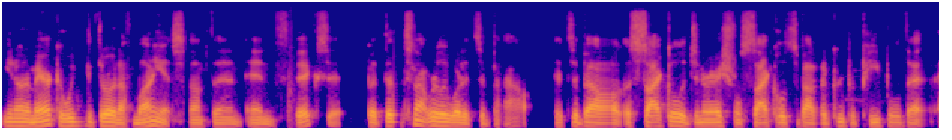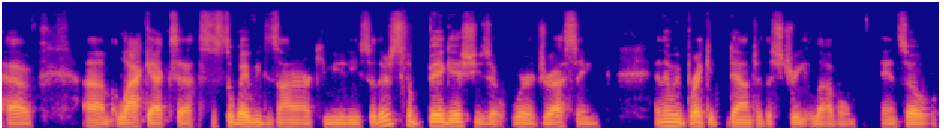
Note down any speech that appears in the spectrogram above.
you know, in America we could throw enough money at something and fix it, but that's not really what it's about it's about a cycle, a generational cycle. It's about a group of people that have um, lack access. It's the way we design our community. So there's some big issues that we're addressing, and then we break it down to the street level. And so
